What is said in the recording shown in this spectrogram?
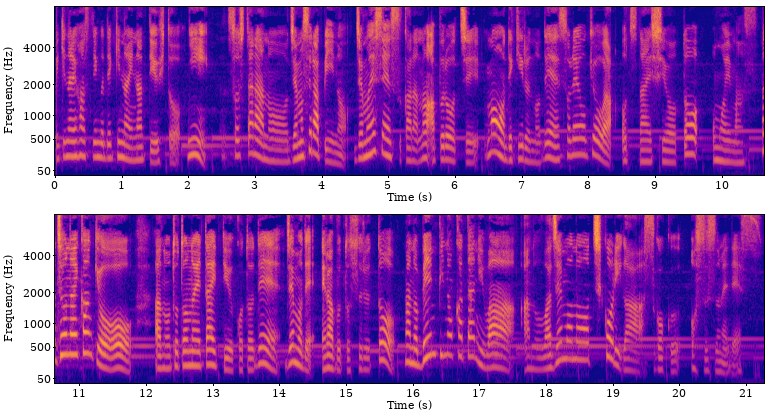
いきなりファスティングできないなっていう人に、そしたらあの、ジェモセラピーの、ジェモエッセンスからのアプローチもできるので、それを今日はお伝えしようと思います。腸内環境を、あの、整えたいっていうことで、ジェモで選ぶとすると、まあの、便秘の方には、あの、和ジェモのチコリがすごくおすすめです。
